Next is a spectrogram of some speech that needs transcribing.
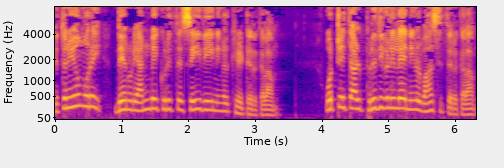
எத்தனையோ முறை தேவனுடைய அன்பை குறித்த செய்தியை நீங்கள் கேட்டிருக்கலாம். ஒற்றைத்தாள் பிரதிகளிலே நீங்கள் வாசித்திருக்கலாம்.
